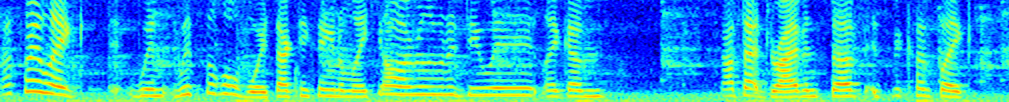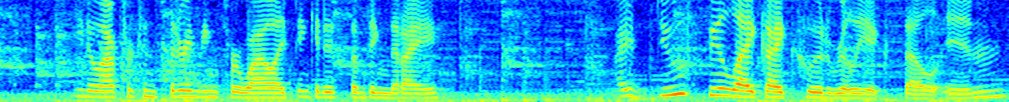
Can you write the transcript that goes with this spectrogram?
that's why, like, when with the whole voice acting thing, and I'm like, yo, I really want to do it. Like, I'm got that drive and stuff. It's because, like, you know, after considering things for a while, I think it is something that I, I do feel like I could really excel in.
